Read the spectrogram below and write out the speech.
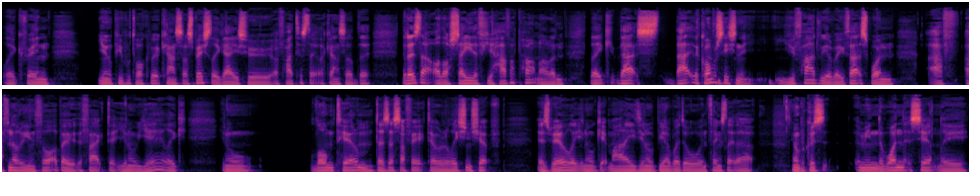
Like when you know people talk about cancer, especially guys who have had testicular cancer. That there is that other side if you have a partner, and like that's that the conversation that you've had with your wife. That's one I've I've never even thought about. The fact that you know, yeah, like you know, long term, does this affect our relationship? as well, like, you know, get married, you know, be a widow and things like that. You know, because I mean, the one that certainly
